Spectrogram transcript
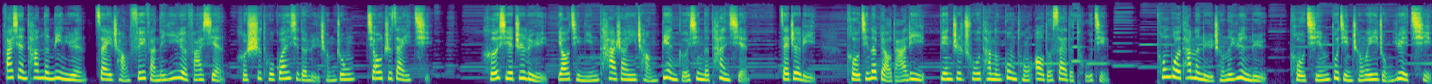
发现他们的命运在一场非凡的音乐发现和师徒关系的旅程中交织在一起。和谐之旅邀请您踏上一场变革性的探险，在这里，口琴的表达力编织出他们共同奥德赛的图景。通过他们旅程的韵律，口琴不仅成为一种乐器。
